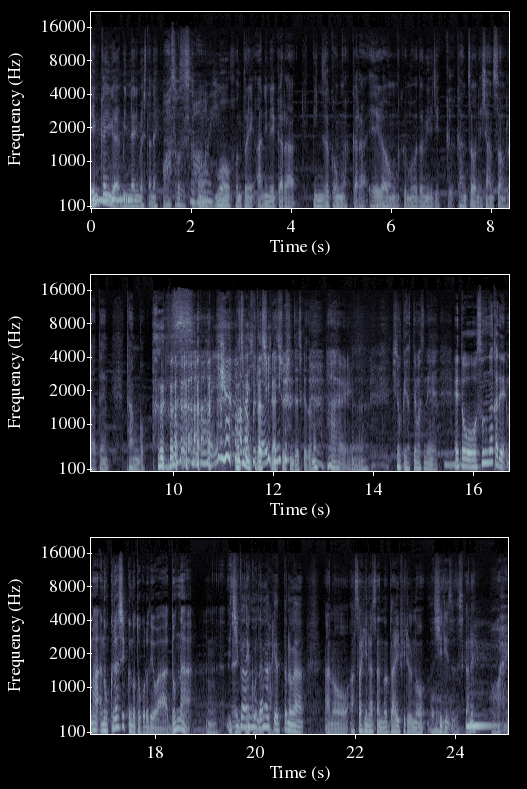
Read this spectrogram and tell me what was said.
演歌以外はみんなやりましたね、ああそうですか。もう本当にアニメから民族音楽から映画音楽ムードミュージックカンツォーネシャンソンラテン単語もちろんクラシックが幅広い出身ですけどね、はい、うん。広くやってますね、えっとその中でまああのクラシックのところではどんな、一番長くやったのがあの朝比奈さんの大フィルのシリーズですかね。はい、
